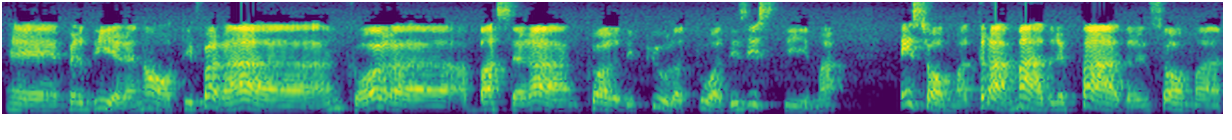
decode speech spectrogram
eh, per dire no, ti farà ancora, abbasserà ancora di più la tua disistima. Insomma, tra madre e padre, insomma,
